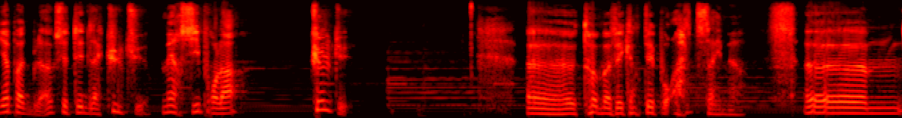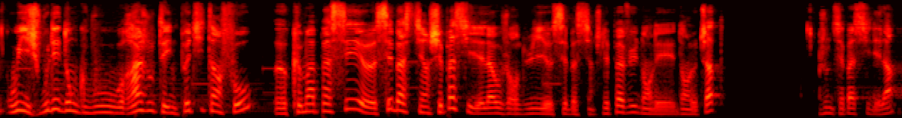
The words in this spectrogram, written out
Il n'y a pas de blague, c'était de la culture. Merci pour la culture. Euh, Tom avec un T pour Alzheimer. Euh, oui, je voulais donc vous rajouter une petite info que m'a passé Sébastien. Je ne sais pas s'il est là aujourd'hui, Sébastien. Je ne l'ai pas vu dans, le chat. Je ne sais pas s'il est là.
